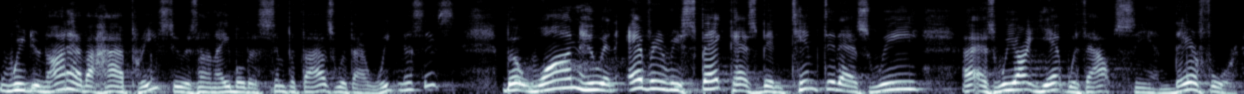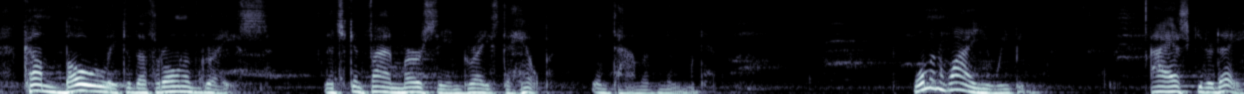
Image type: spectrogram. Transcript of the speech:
We do not have a high priest who is unable to sympathize with our weaknesses, but one who in every respect has been tempted as we, uh, as we are, yet without sin. Therefore, come boldly to the throne of grace that you can find mercy and grace to help in time of need. Woman, why are you weeping? I ask you today,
